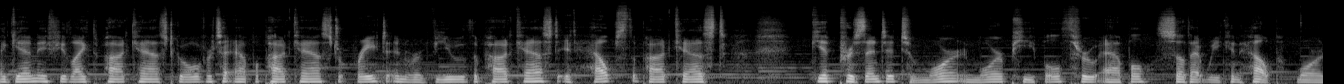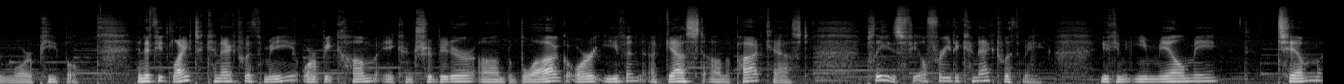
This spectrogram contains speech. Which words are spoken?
Again, if you like the podcast, go over to Apple Podcast, rate and review the podcast. It helps the podcast get presented to more and more people through Apple so that we can help more and more people. And if you'd like to connect with me or become a contributor on the blog or even a guest on the podcast, please feel free to connect with me. You can email me, tim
